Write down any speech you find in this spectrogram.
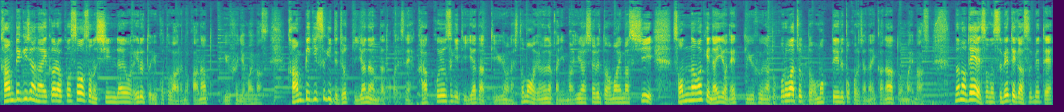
完璧じゃないからこそその信頼を得るということはあるのかなというふうに思います。完璧すぎてちょっと嫌なんだとかですねかっこよすぎて嫌だっていうような人も世の中にまいらっしゃると思いますしそんなわけないよねっていうふうなところはちょっと思っているところじゃないかなと思います。なのでその全てが全て、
